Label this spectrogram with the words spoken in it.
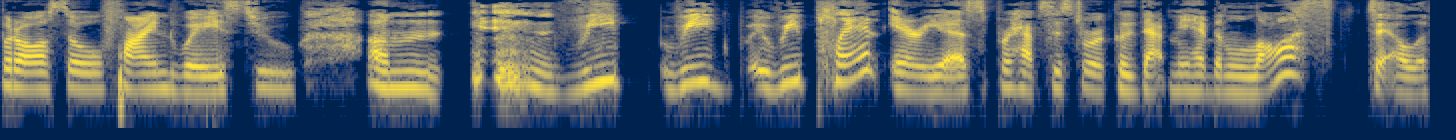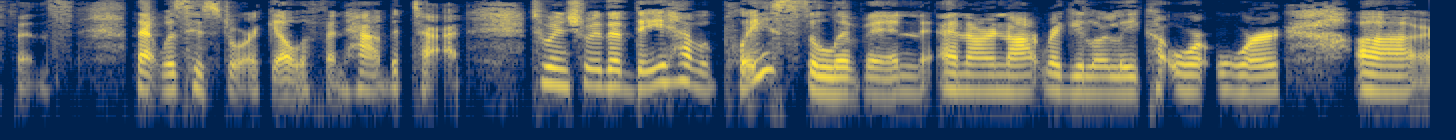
but also find ways to um, re- replant areas, perhaps historically that may have been lost to elephants. That was historic elephant habitat to ensure that they have a place to live in and are not regularly or, or, uh,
